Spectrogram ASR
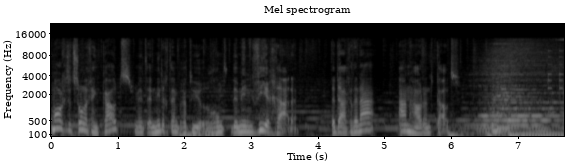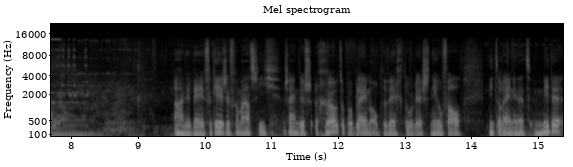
Morgen is het zonnig en koud met een middagtemperatuur rond de min 4 graden. De dagen daarna aanhoudend koud. ANDB Verkeersinformatie. Er zijn dus grote problemen op de weg door de sneeuwval. Niet alleen in het midden,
